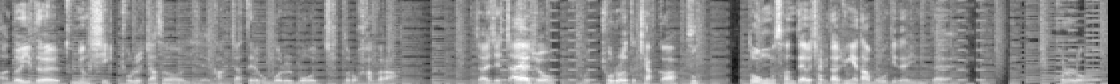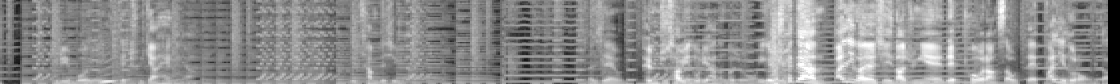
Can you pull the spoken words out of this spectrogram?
아, 너희들 두 명씩 조를 짜서 이제 각자 드래곤볼을 모 찾도록 하거라. 자 이제 짜야죠. 뭐 조를 어떻게 할까? 북 동 선 대 어차피 나중에 다 모으게 돼 있는데 피콜로 둘이 뭐 이- 대충 그냥 해 그냥 이렇게 하면 되지 그냥. 자 이제 뱀주 사위 놀이 하는 거죠. 이거 최대한 빨리 가야지 나중에 네퍼랑 싸울 때 빨리 돌아옵니다.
